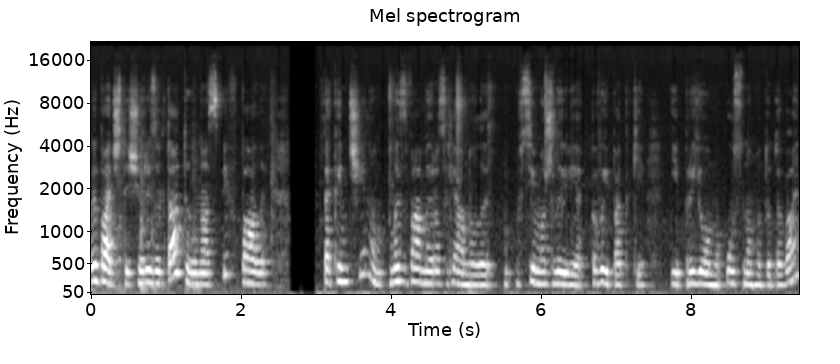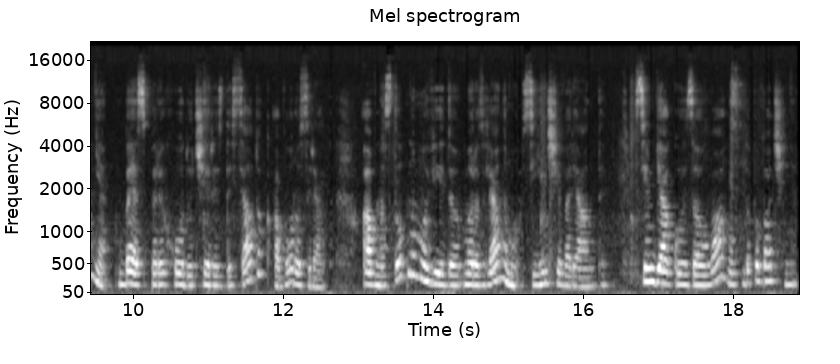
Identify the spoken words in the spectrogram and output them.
Ви бачите, що результати у нас співпали. Таким чином, ми з вами розглянули всі можливі випадки і прийому усного додавання без переходу через десяток або розряд. А в наступному відео ми розглянемо всі інші варіанти. Всім дякую за увагу. До побачення!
